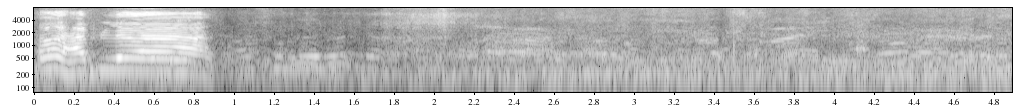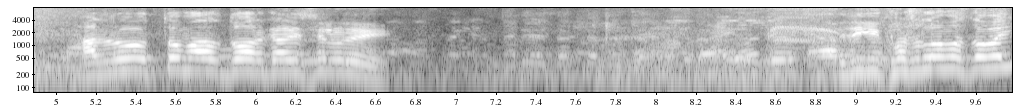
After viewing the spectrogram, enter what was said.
হ্যাঁ হ্যাঁ তো মাছ দরকারি ছিল রে এটা কি খসলা মাছ না ভাই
